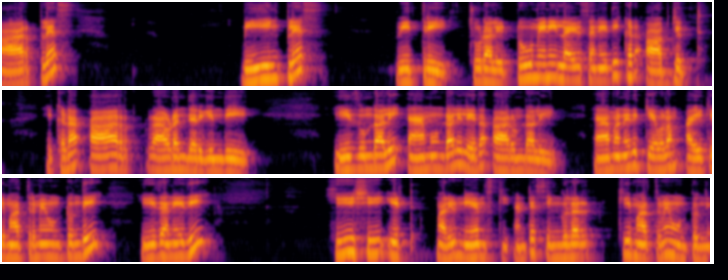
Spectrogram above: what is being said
are plus being plus V three. చూడాలి. టూ మెనీ లైవ్స్ అనేది ఇక్కడ ఆబ్జెక్ట్. ఇక్కడ ఆర్ రావడం జరిగింది. ఈజ్ ఉండాలి యామ్ ఉండాలి లేదా ఆర్ ఉండాలి. యామ్ అనేది కేవలం ఐకి మాత్రమే ఉంటుంది. ఈజ్ అనేది హీ షీ ఇట్ మరియు నేమ్స్కి అంటే సింగులర్కి మాత్రమే ఉంటుంది.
